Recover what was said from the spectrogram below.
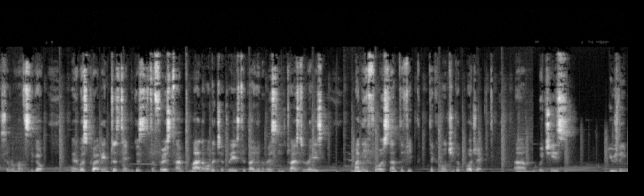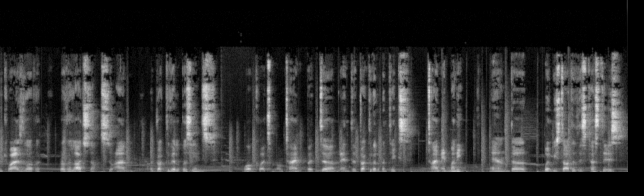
several months ago, and it was quite interesting because it's the first time, to my knowledge at least, that our university tries to raise money for scientific technological project, um, which is usually requires a lot of rather large sums. So I'm a drug developer since well quite some long time, but um, and the drug development takes time and money. And uh, when we started to discuss this,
